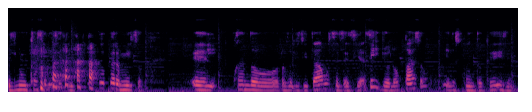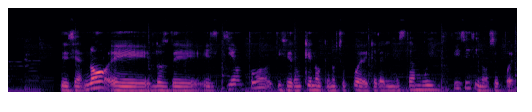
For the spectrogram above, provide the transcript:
Él nunca dio un puto permiso. Él, cuando lo solicitábamos, él decía, sí, yo lo paso y les cuento qué dicen decían, no, eh, los de El Tiempo dijeron que no, que no se puede, que la línea está muy difícil y no se puede.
